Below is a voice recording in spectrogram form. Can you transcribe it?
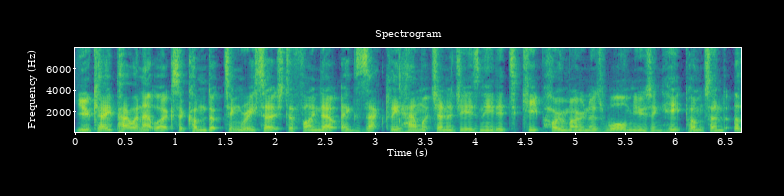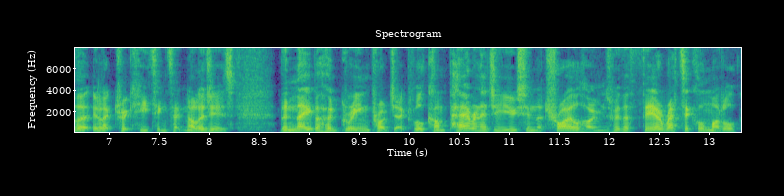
UK power networks are conducting research to find out exactly how much energy is needed to keep homeowners warm using heat pumps and other electric heating technologies. The Neighbourhood Green project will compare energy use in the trial homes with a theoretical model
